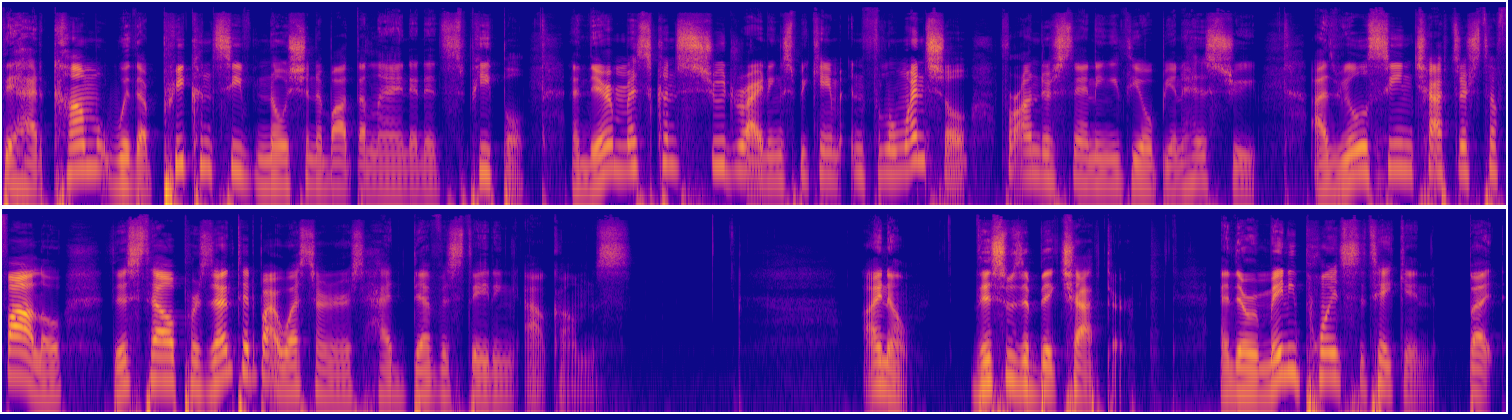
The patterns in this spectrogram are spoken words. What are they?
they had come with a preconceived notion about the land and its people, and their misconstrued writings became influential for understanding Ethiopian history. As we will see in chapters to follow, this tale presented by Westerners had devastating outcomes. I know, this was a big chapter, and there were many points to take in, but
